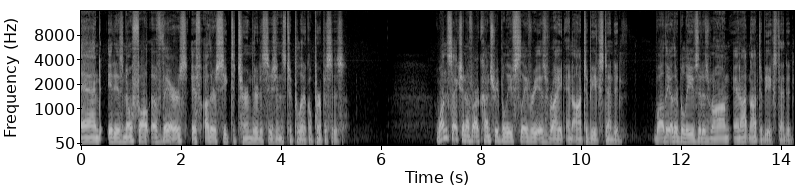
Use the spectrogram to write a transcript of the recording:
and it is no fault of theirs if others seek to turn their decisions to political purposes. One section of our country believes slavery is right and ought to be extended, while the other believes it is wrong and ought not to be extended.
